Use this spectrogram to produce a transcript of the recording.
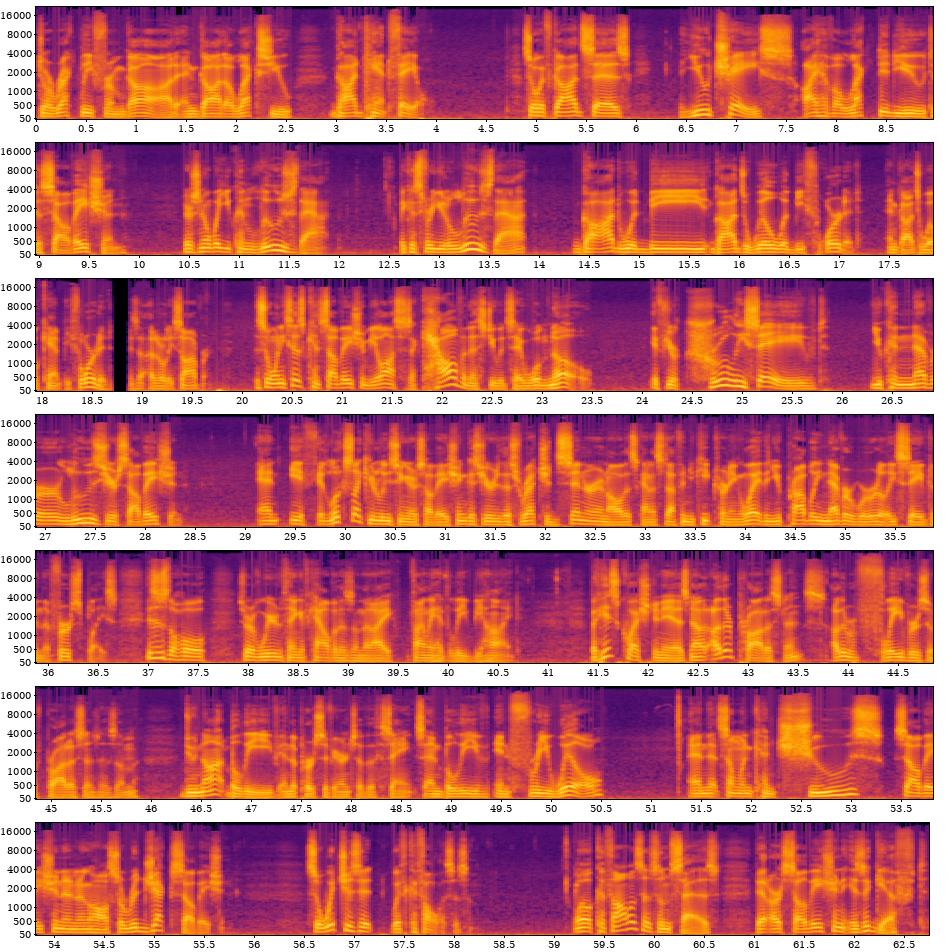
directly from God and God elects you, God can't fail. So if God says, You chase, I have elected you to salvation, there's no way you can lose that because for you to lose that, God would be God's will would be thwarted, and God's will can't be thwarted. He's utterly sovereign. So when he says, "Can salvation be lost?" as a Calvinist, you would say, "Well, no. If you're truly saved, you can never lose your salvation." And if it looks like you're losing your salvation because you're this wretched sinner and all this kind of stuff, and you keep turning away, then you probably never were really saved in the first place. This is the whole sort of weird thing of Calvinism that I finally had to leave behind. But his question is now, other Protestants, other flavors of Protestantism, do not believe in the perseverance of the saints and believe in free will and that someone can choose salvation and also reject salvation. So, which is it with Catholicism? Well, Catholicism says that our salvation is a gift,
